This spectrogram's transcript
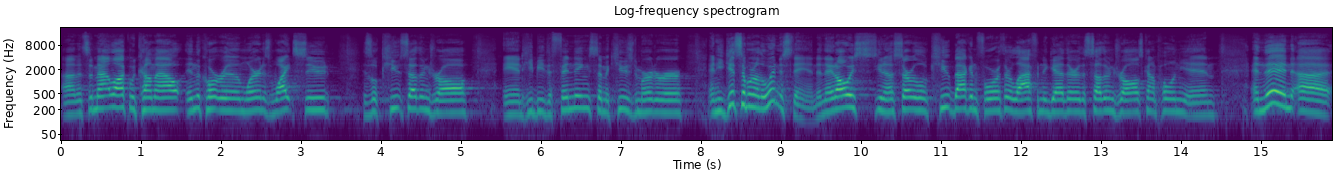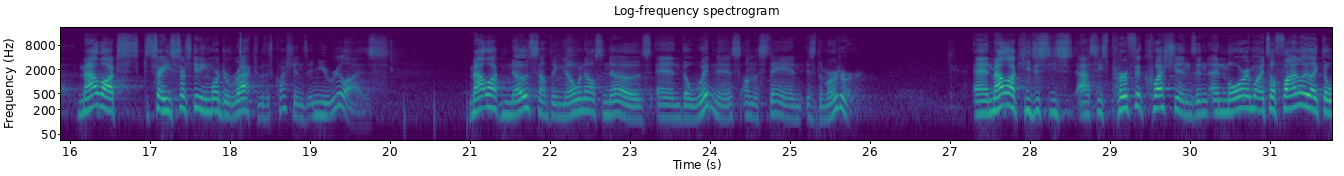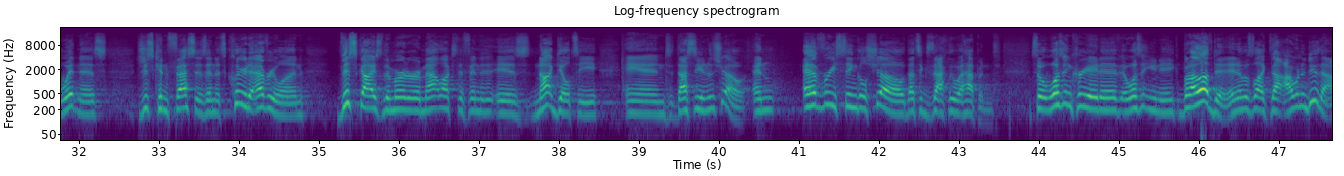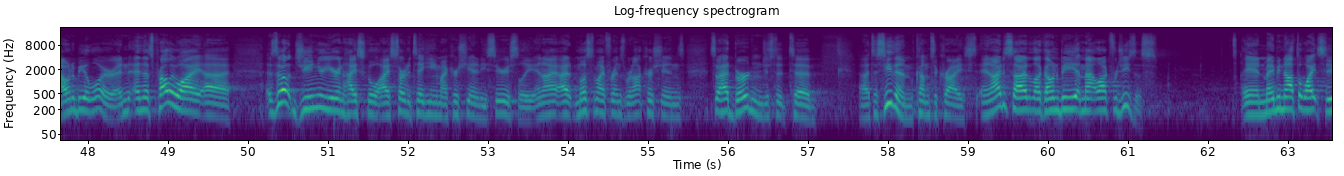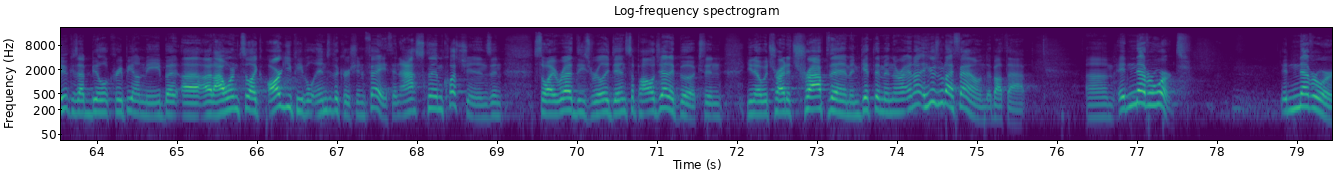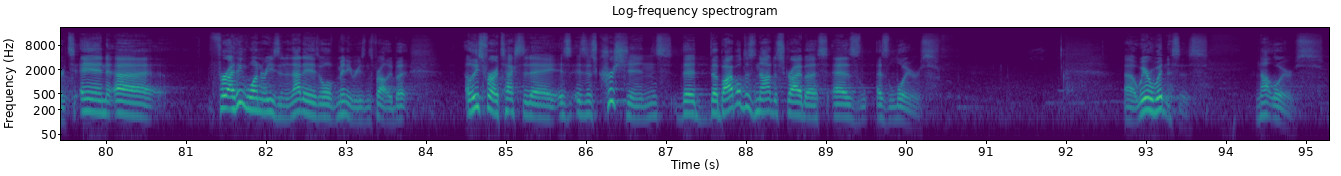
Um, and so Matlock would come out in the courtroom wearing his white suit, his little cute southern drawl, and he'd be defending some accused murderer, and he'd get someone on the witness stand, and they'd always, you know, start with a little cute back and forth or laughing together. The southern drawl is kind of pulling you in. And then uh, Matlock, sorry, he starts getting more direct with his questions, and you realize Matlock knows something no one else knows, and the witness on the stand is the murderer. And Matlock, he just he asks these perfect questions and, and more and more until finally, like the witness just confesses, and it's clear to everyone this guy's the murderer. Matlock's defendant is not guilty, and that's the end of the show. And every single show, that's exactly what happened. So it wasn't creative, it wasn't unique, but I loved it. And it was like, that, I want to do that. I want to be a lawyer. And, and that's probably why. Uh, as about junior year in high school, I started taking my Christianity seriously. And I, I, most of my friends were not Christians, so I had burden just to, to, uh, to see them come to Christ. And I decided, like, I'm going to be a Matlock for Jesus. And maybe not the white suit, because that'd be a little creepy on me, but uh, I wanted to, like, argue people into the Christian faith and ask them questions. And so I read these really dense apologetic books and, you know, would try to trap them and get them in the right. And I, here's what I found about that um, it never worked. It never worked. And uh, for, I think, one reason, and that is, well, many reasons probably, but at least for our text today, is, is as Christians, the, the Bible does not describe us as, as lawyers. Uh, we are witnesses, not lawyers.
